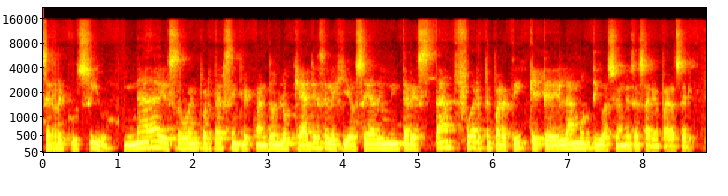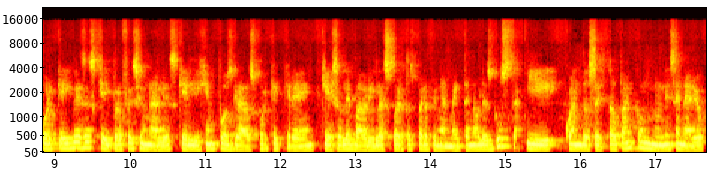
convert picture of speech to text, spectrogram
ser recursivo. Nada de esto va a importar siempre cuando lo que hayas elegido sea de un interés tan fuerte para ti que te dé la motivación necesaria para hacerlo porque hay veces que hay profesionales que eligen posgrados porque creen que eso les va a abrir las puertas, pero finalmente no les gusta. Y cuando se topan con un escenario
